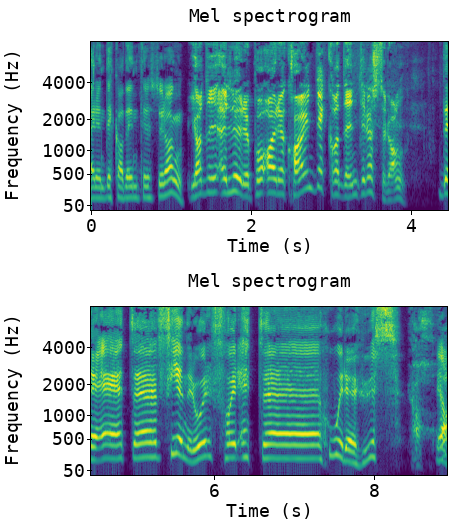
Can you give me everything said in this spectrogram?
er en dekadent restaurant? Ja, det, jeg lurer på, Are, hva er en dekadent restaurant? Det er et uh, finord for et uh, horehus. Jaha. Ja,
